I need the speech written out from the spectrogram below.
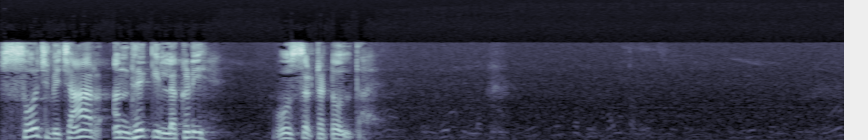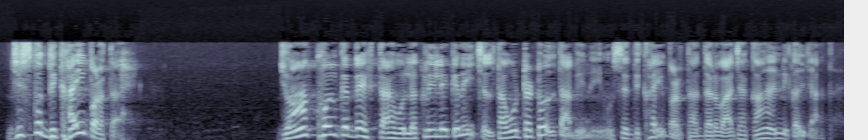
सोच विचार अंधे की लकड़ी है, वो उससे टटोलता है। जिसको दिखाई पड़ता है, जो आँख खोल कर देखता है, वो लकड़ी लेके नहीं चलता, वो टटोलता भी नहीं, उसे दिखाई पड़ता दरवाज़ा कहाँ निकल जाता है।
